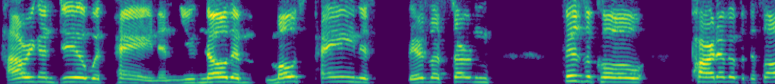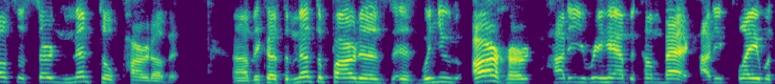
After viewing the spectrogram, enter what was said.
How are you going to deal with pain? And you know that most pain is there's a certain physical part of it, but there's also a certain mental part of it. Uh, because the mental part is is when you are hurt, how do you rehab to come back? How do you play with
